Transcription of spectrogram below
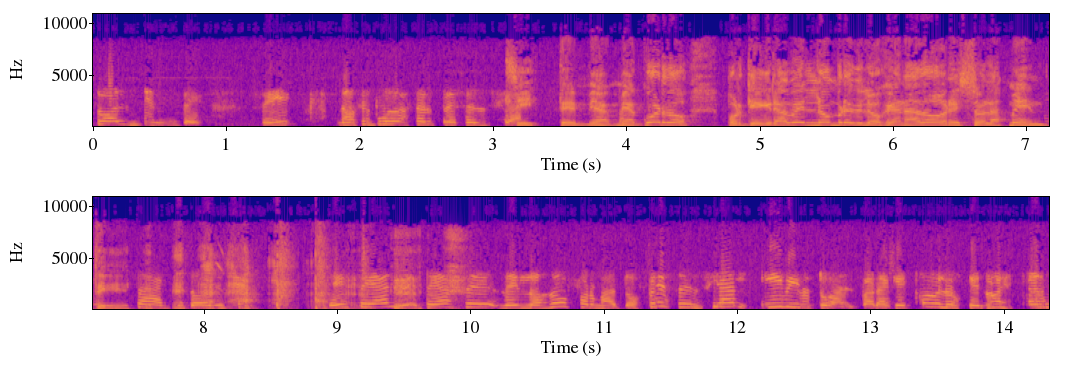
virtualmente. ¿Sí? No se pudo hacer presencial. Sí, me, acuerdo porque grabé el nombre de los ganadores solamente. Exacto, exacto. Este año se hace de los dos formatos, presencial y virtual, para que todos los que no están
